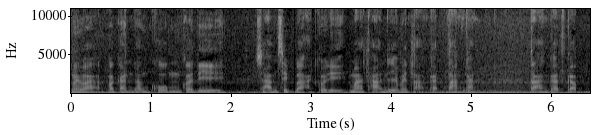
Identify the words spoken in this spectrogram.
ไม่ว่าประกันสังคมก็ดี 30 บาทก็ดี มาตรฐานจะไม่ต่างกันต่างกัน ต่างกันกับเอ่อ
